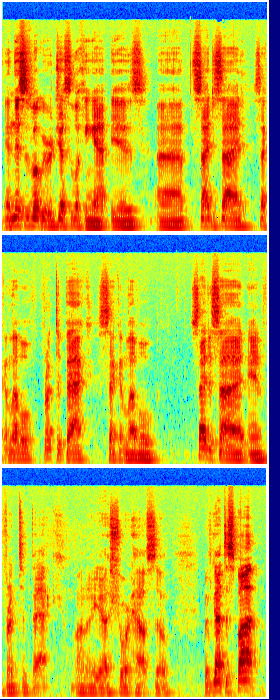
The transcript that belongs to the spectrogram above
and this is what we were just looking at is uh, side to side, second level, front to back, second level, side to side, and front to back on a uh, short house. So we've got the spot.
